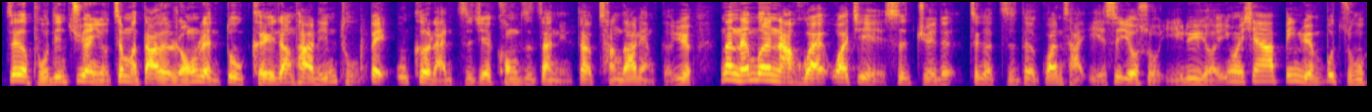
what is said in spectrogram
这个普京居然有这么大的容忍度，可以让他的领土被乌克兰直接控制占领到长达两个月。那能不能拿回来？外界也是觉得这个值得观察，也是有所疑虑哦。因为现在兵源不足，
